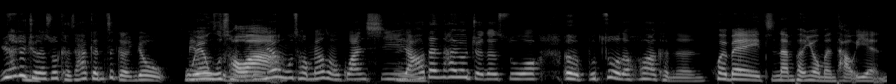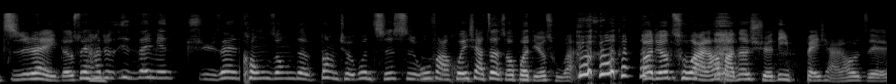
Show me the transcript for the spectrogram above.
因为他就觉得说，可是他跟这个人又无冤无仇啊，无冤无仇，没有什么关系。然后，但是他又觉得说，呃，不做的话可能会被直男朋友们讨厌之类的，所以他就一直在那边举在空中的。棒球棍迟迟无法挥下，这时候 Birdy 就出来，Birdy 就出来，然后把那个学弟背起来，然后就直接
